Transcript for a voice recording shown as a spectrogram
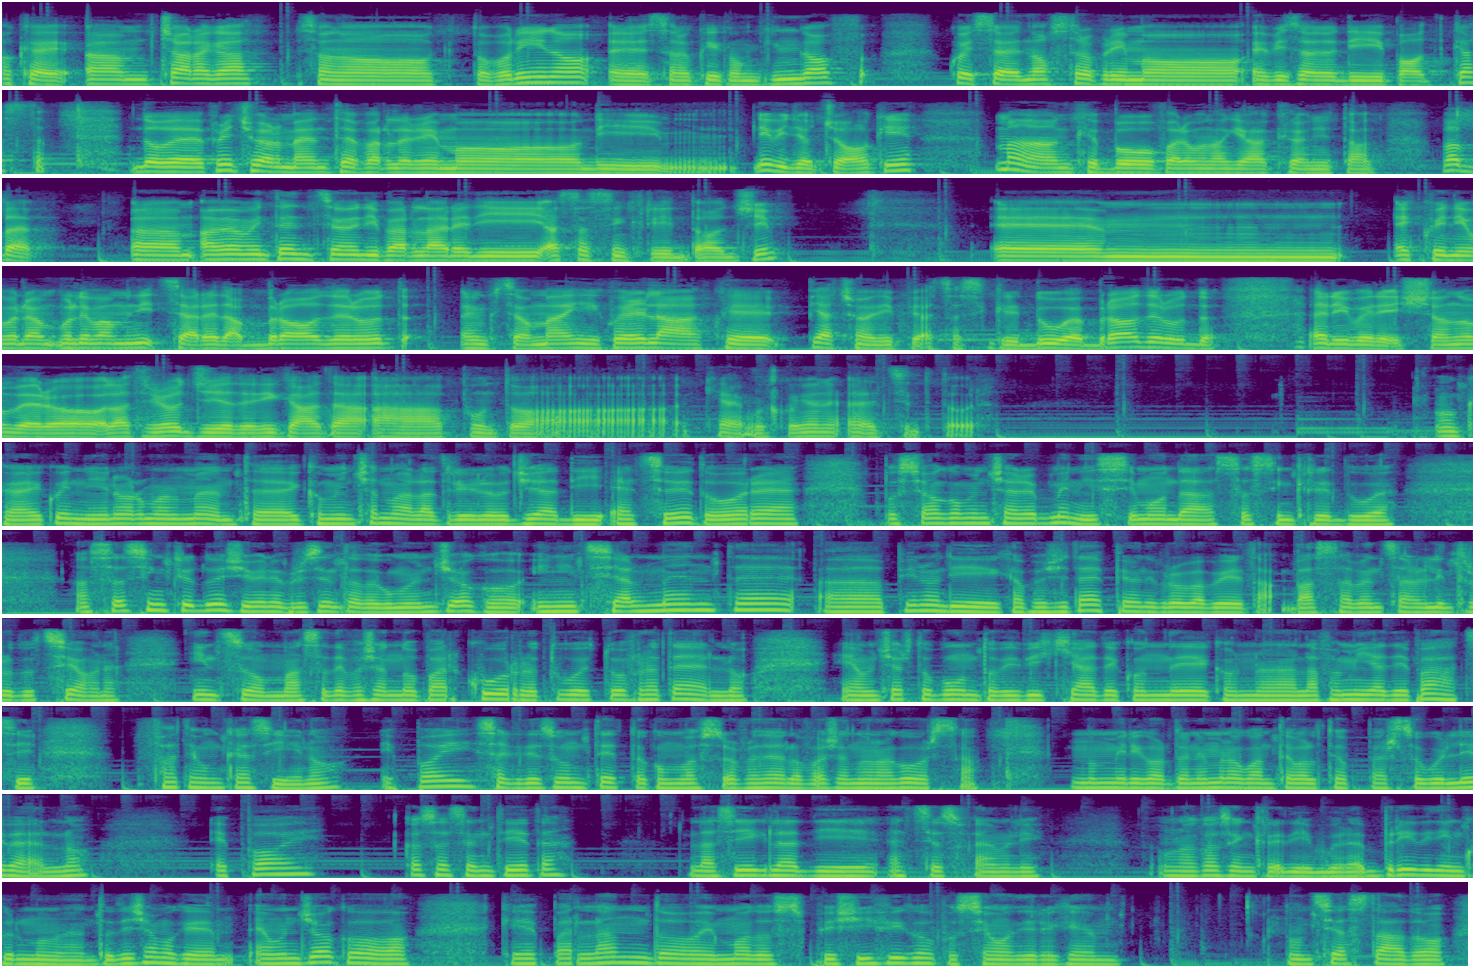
Ok, um, ciao raga, sono Topolino e sono qui con King of. Questo è il nostro primo episodio di podcast dove principalmente parleremo di, di videogiochi, ma anche boh, faremo una chiacchiera ogni tanto. Vabbè, um, avevamo intenzione di parlare di Assassin's Creed oggi. Ehm, e quindi volevamo iniziare da Brotherhood, insomma, quelle là che piacciono di più, Assassin's Creed 2, Brotherhood e Revelation, ovvero la trilogia dedicata a, appunto a... chi è quel coglione? È il editore. Ok, quindi normalmente cominciando dalla trilogia di Ezio Editore possiamo cominciare benissimo da Assassin's Creed 2. Assassin's Creed 2 ci viene presentato come un gioco inizialmente uh, pieno di capacità e pieno di probabilità, basta pensare all'introduzione. Insomma, state facendo parkour tu e tuo fratello e a un certo punto vi picchiate con, de- con la famiglia dei pazzi, fate un casino e poi salite su un tetto con vostro fratello facendo una corsa. Non mi ricordo nemmeno quante volte ho perso quel livello. E poi cosa sentite? La sigla di Ezio's Family una cosa incredibile, brividi in quel momento. Diciamo che è un gioco che parlando in modo specifico possiamo dire che non sia stato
